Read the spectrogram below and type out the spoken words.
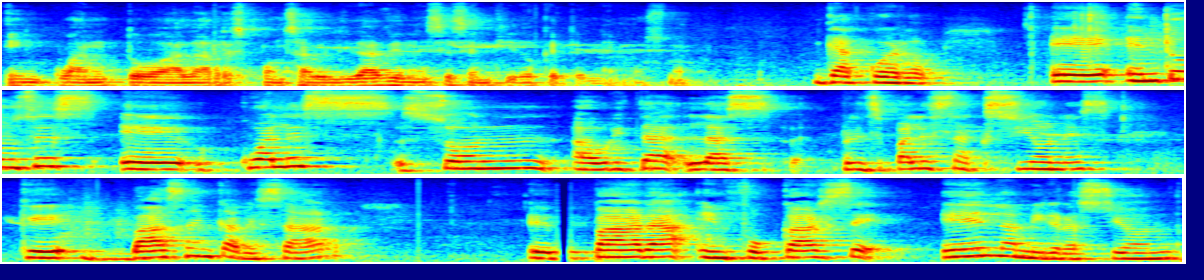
en cuanto a la responsabilidad en ese sentido que tenemos. ¿no? De acuerdo. Eh, entonces, eh, ¿cuáles son ahorita las principales acciones que vas a encabezar eh, para enfocarse en la migración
